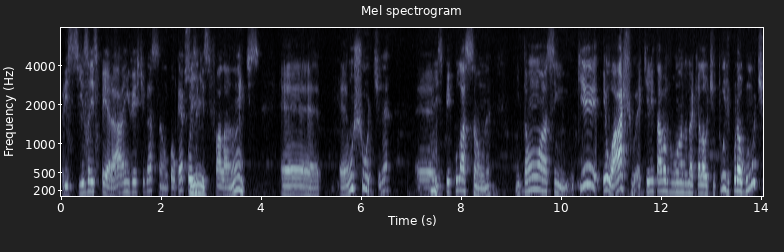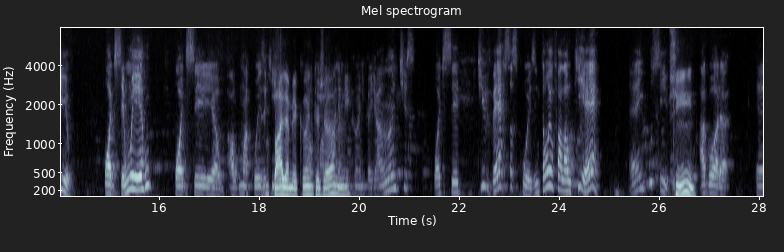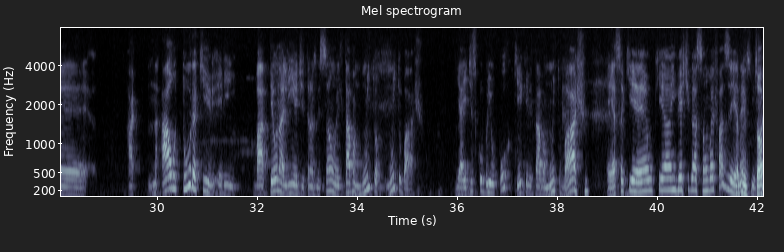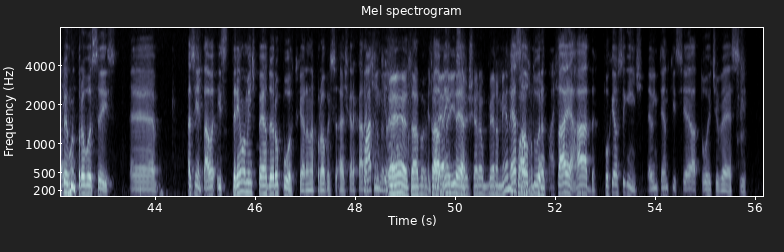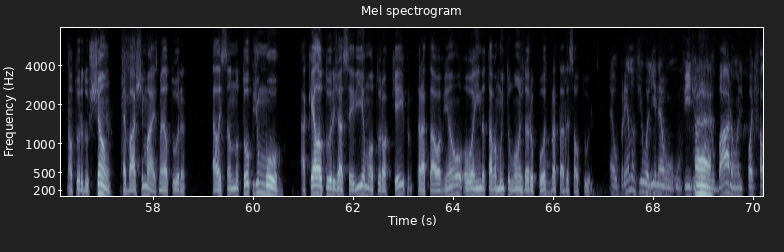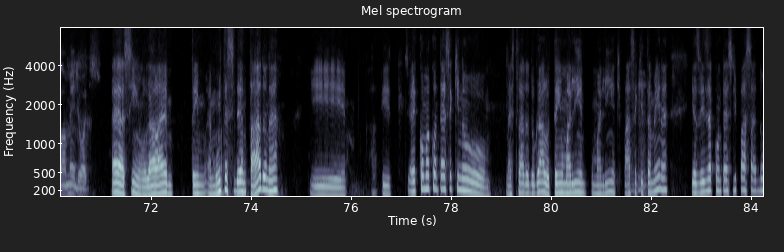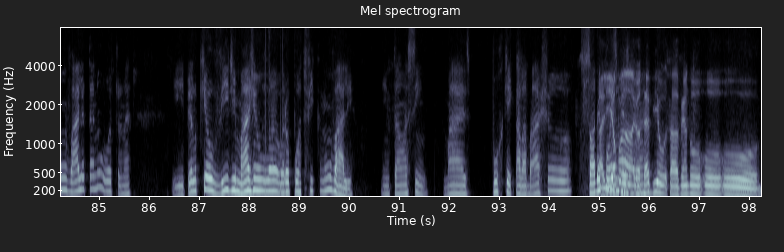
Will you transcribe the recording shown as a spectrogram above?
precisa esperar a investigação. Qualquer coisa Sim. que se fala antes é, é um chute, né? É especulação, né? Então, assim, o que eu acho é que ele estava voando naquela altitude por algum motivo. Pode ser um erro, pode ser al- alguma coisa que Falha mecânica já, falha né? mecânica já antes, pode ser diversas coisas. Então, eu falar o que é é impossível. Sim. Agora, é, a, a altura que ele bateu na linha de transmissão, ele estava muito, muito baixo. E aí descobriu por que, que ele estava muito baixo. Essa que é o que a investigação vai fazer. Né? Que Só uma vai- pergunta para vocês. É, assim, ele estava extremamente perto do aeroporto, que era na própria, acho que era Caratinga. Quatro né? É, tava, Ele tava tava era bem isso, perto. acho que era, era menos Essa quatro, um altura tá que tá. errada, porque é o seguinte, eu entendo que se a torre tivesse na altura do chão, é baixo demais, mas a altura, ela estando no topo de um morro, aquela altura já seria uma altura ok para tratar o avião, ou ainda estava muito longe do aeroporto para estar dessa altura? É, o Breno viu ali né, o, o vídeo É. do, do Baron, ele pode falar melhor disso. É, assim, o lugar lá é, tem, é muito acidentado, né? E, e é como acontece aqui no, na Estrada do Galo, tem uma linha, uma linha que passa aqui Uhum. também, né? E às vezes acontece de passar de um vale até no outro, né? E pelo que eu vi de imagem, o, o aeroporto fica num vale. Então, assim, mas por que que tava abaixo? Só depois Ali é uma. mesmo, eu né? até vi, eu tava vendo o, o-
